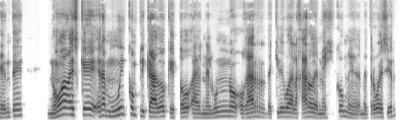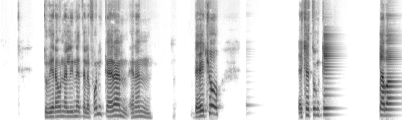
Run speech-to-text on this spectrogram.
Gente, no, es que era muy complicado que en algún hogar de aquí de Guadalajara o de México, me, me atrevo a decir, tuviera una línea telefónica. Eran, eran, de hecho, échate un clavado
